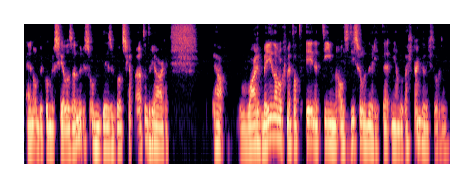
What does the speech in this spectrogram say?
en op de commerciële zenders om deze boodschap uit te dragen. Ja, waar ben je dan nog met dat ene team als die solidariteit niet aan de dag kan gelegd worden?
